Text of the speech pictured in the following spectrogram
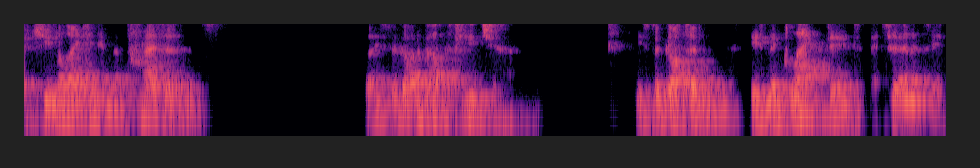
accumulating in the present that he's forgotten about the future. He's forgotten, he's neglected eternity.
